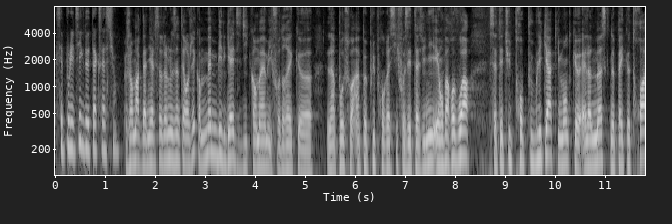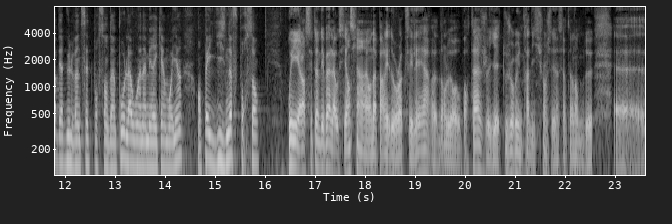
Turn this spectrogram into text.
ces politiques de taxation. Jean-Marc Daniel, ça doit nous interroger. Comme même Bill Gates dit quand même, il faudrait que l'impôt soit un peu plus progressif aux États-Unis. Et on va revoir cette étude ProPublica qui montre que Elon Musk ne paye que 3,27% d'impôts, là où un Américain moyen en paye 19%. Oui, alors c'est un débat là aussi ancien. On a parlé de Rockefeller euh, dans le reportage. Il y a toujours eu une tradition chez un certain nombre de, euh,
